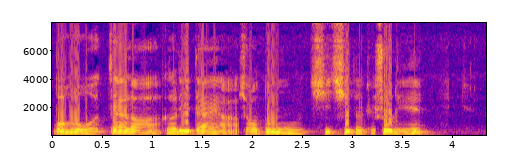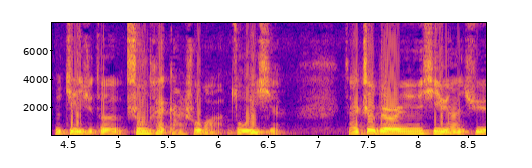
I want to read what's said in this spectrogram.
包括我栽了隔离带啊，小动物栖息的这树林，就进去的生态感受吧足一些。在这边，因为新园区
